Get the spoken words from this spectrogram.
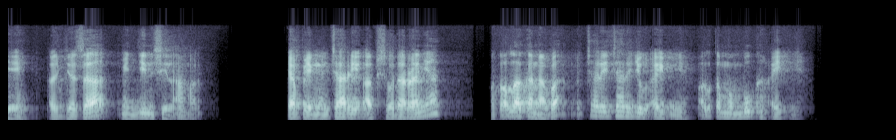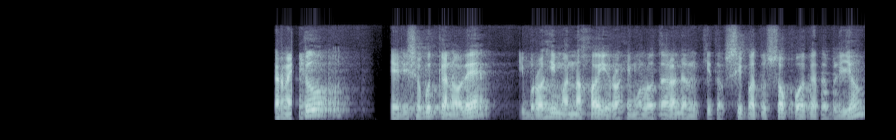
Ya, al jaza min jinsil amal. Siapa yang mencari aib saudaranya, maka Allah akan apa? Mencari-cari juga aibnya. Allah akan membuka aibnya. Karena itu ya disebutkan oleh Ibrahim An-Nakhai rahimahullah taala dalam kitab Sifatus Safwa kata beliau,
